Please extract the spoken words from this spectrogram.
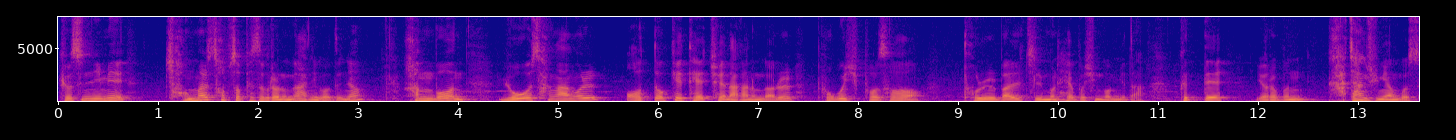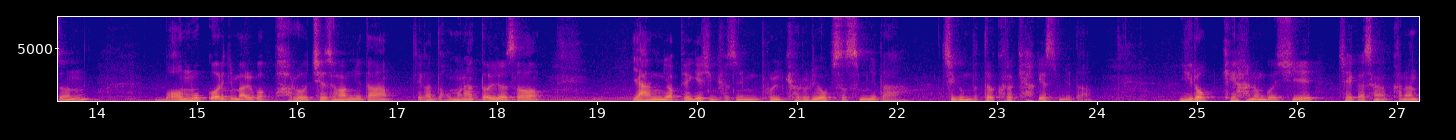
교수님이 정말 섭섭해서 그러는 거 아니거든요. 한번 요 상황을 어떻게 대처해 나가는가를 보고 싶어서 돌발 질문해 보신 겁니다. 그때 여러분 가장 중요한 것은 머뭇거리지 말고 바로 죄송합니다. 제가 너무나 떨려서 양 옆에 계신 교수님 볼 겨를이 없었습니다. 지금부터 그렇게 하겠습니다. 이렇게 하는 것이 제가 생각하는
